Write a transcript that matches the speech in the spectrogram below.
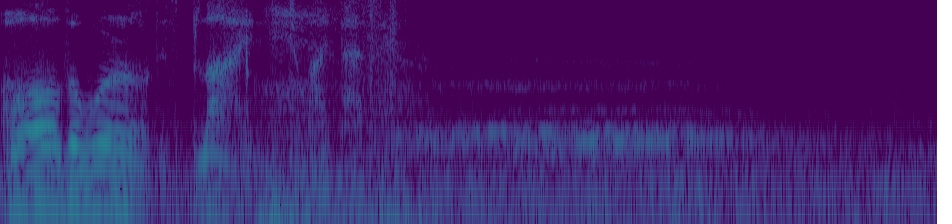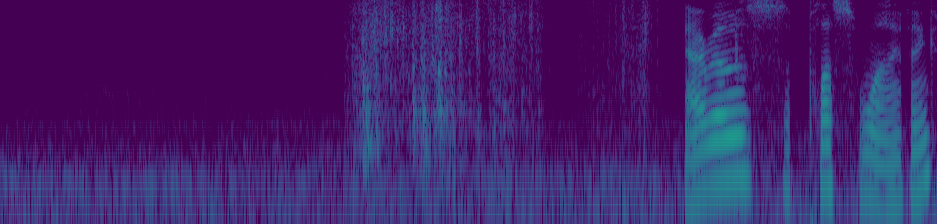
All the world is blind to my passing. Arrows, plus one, I think.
